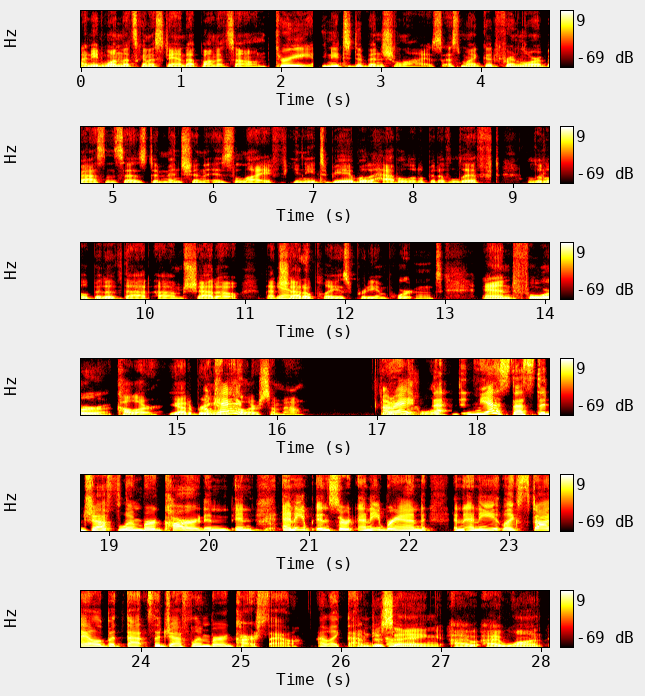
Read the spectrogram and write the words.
I need one that's going to stand up on its own. Three, you need to dimensionalize. As my good friend Laura Bassen says, dimension is life. You need to be able to have a little bit of lift, a little bit of that um, shadow. That yes. shadow play is pretty important. And four, color. You got to bring okay. in color somehow. All right. That, yes, that's the Jeff Lindberg card. And in yep. any insert any brand and any like style, but that's the Jeff Lindberg car style. I like that. I'm just okay. saying I I want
